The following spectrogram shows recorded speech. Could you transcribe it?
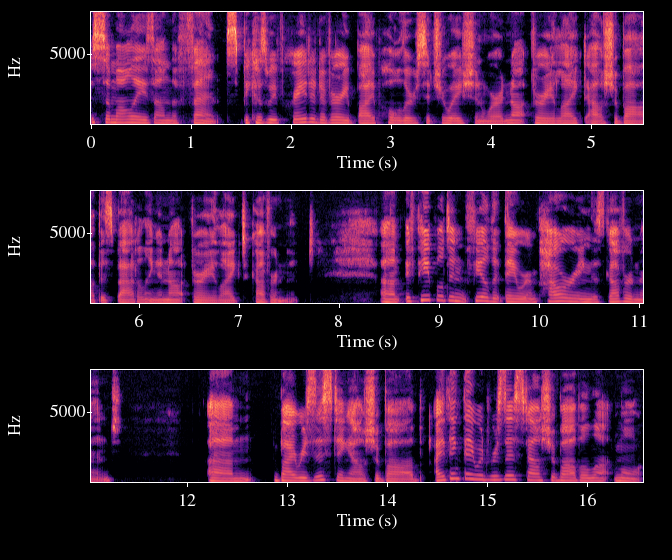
Somalis on the fence because we've created a very bipolar situation where a not very liked Al Shabaab is battling a not very liked government. Um, if people didn't feel that they were empowering this government um, by resisting Al Shabaab, I think they would resist Al Shabaab a lot more.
